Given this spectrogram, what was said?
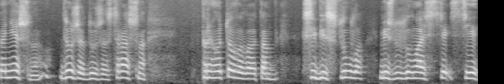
звісно, дуже-дуже страшно. Приготувала там собі стула між двома сті- сті-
